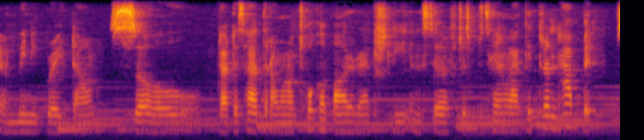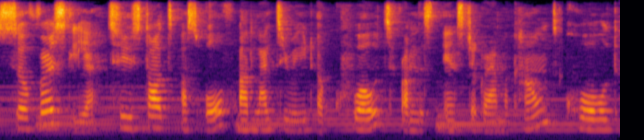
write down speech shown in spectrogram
a mini breakdown. So I decided that I want to talk about it actually instead of just pretending like it didn't happen. So firstly, to start us off, I'd like to read a quote from this Instagram account called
